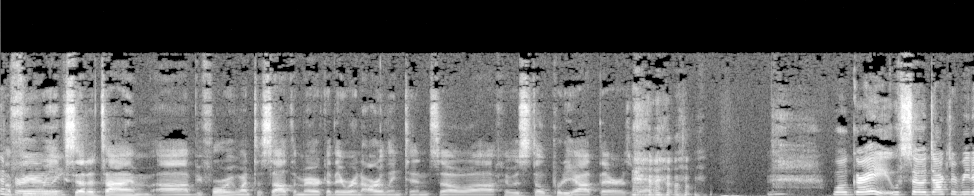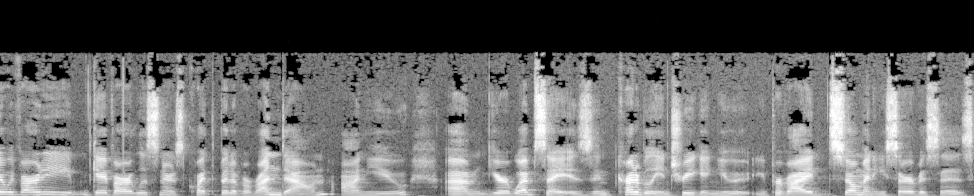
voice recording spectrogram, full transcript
a few weeks at a time uh, before we went to South America. They were in Arlington, so uh, it was still pretty hot there as well. Well, great. So, Dr. Rita, we've already gave our listeners quite a bit of a rundown on you. Um, your website is incredibly intriguing. You you provide so many services,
